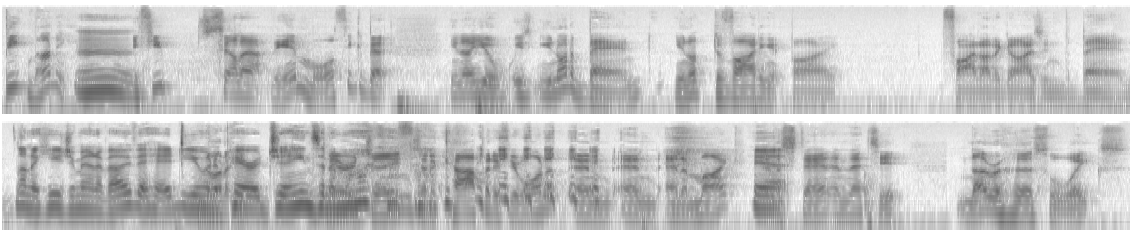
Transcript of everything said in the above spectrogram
big money. Mm. If you sell out the Enmore, think about, you know, you're you're not a band. You're not dividing it by five other guys in the band. Not a huge amount of overhead. You and Not a pair of jeans and a pair of jeans and a carpet if you want it, and, and, and a mic and a stand, and that's it. No rehearsal weeks,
